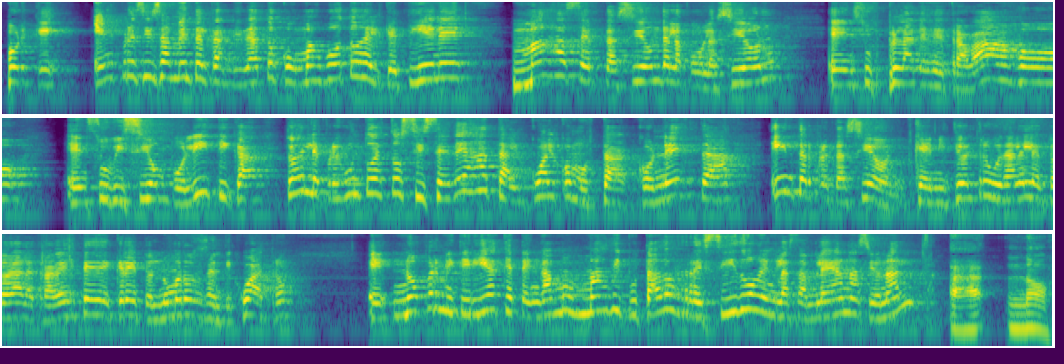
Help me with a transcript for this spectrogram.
porque es precisamente el candidato con más votos el que tiene más aceptación de la población en sus planes de trabajo, en su visión política. Entonces le pregunto esto, si se deja tal cual como está, con esta interpretación que emitió el Tribunal Electoral a través de este decreto, el número 64, eh, ¿no permitiría que tengamos más diputados residuos en la Asamblea Nacional? Ah, no.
